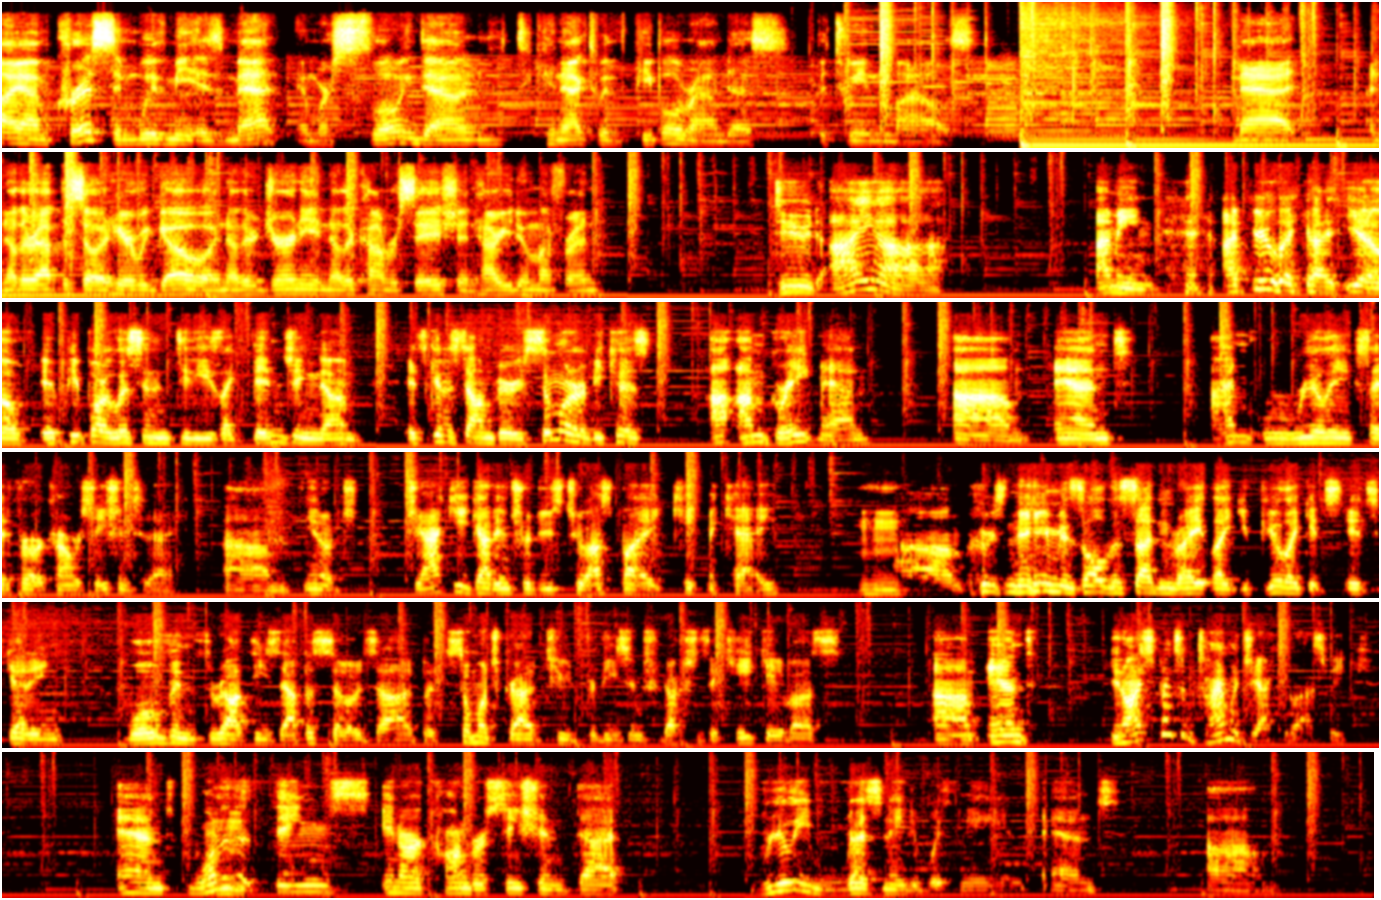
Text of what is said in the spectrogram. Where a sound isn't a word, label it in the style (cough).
Hi, I'm Chris, and with me is Matt, and we're slowing down to connect with people around us between the miles. Matt, another episode. Here we go. Another journey, another conversation. How are you doing, my friend? Dude, I uh I mean, (laughs) I feel like I, you know, if people are listening to these like binging them, it's gonna sound very similar because I, am great, man. Um, and I'm really excited for our conversation today. Um, you know, Jackie got introduced to us by Kate McKay, mm-hmm. um, (laughs) whose name is all of a sudden right. Like you feel like it's it's getting woven throughout these episodes. Uh, but so much gratitude for these introductions that Kate gave us. Um, and you know, I spent some time with Jackie last week, and one mm-hmm. of the things in our conversation that really resonated with me and, and um,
